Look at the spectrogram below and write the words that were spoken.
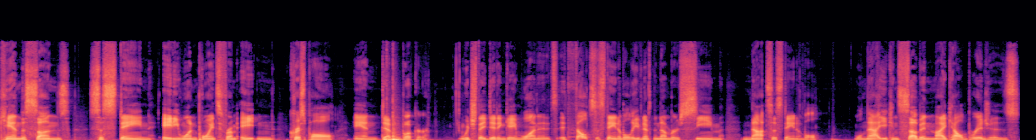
can the Suns sustain 81 points from Ayton, Chris Paul, and Devin Booker? which they did in game one, and it's it felt sustainable even if the numbers seem not sustainable. Well, now you can sub in Mikal Bridges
